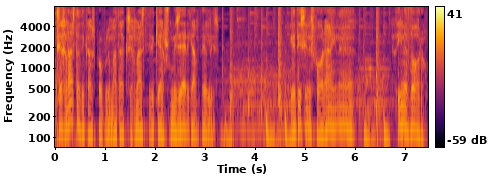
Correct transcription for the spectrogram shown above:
Ξεχνάς τα δικά σου προβλήματα Ξεχνάς τη δικιά σου μιζέρια αν θέλεις Γιατί η συνεισφορά είναι, είναι δώρο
